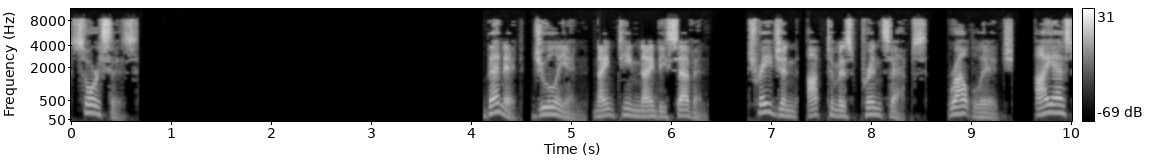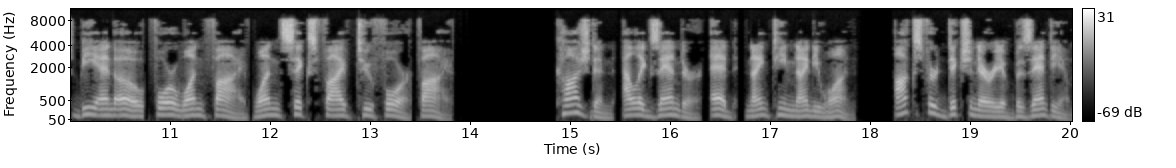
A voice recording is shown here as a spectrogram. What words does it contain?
Sources Bennett, Julian 1997. Trajan, Optimus Princeps. Routledge. ISBN 0-415-16524-5. Kazhdan, Alexander, ed. 1991. Oxford Dictionary of Byzantium.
